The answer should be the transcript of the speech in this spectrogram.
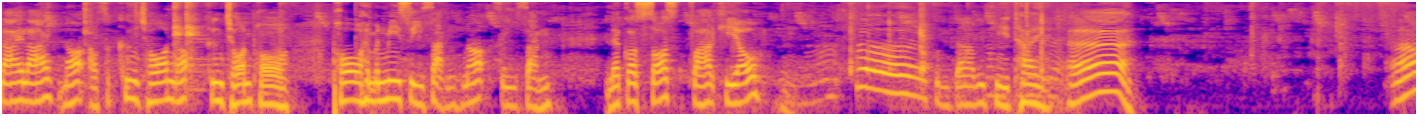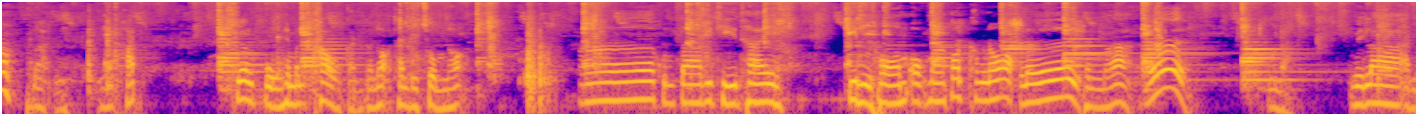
หลายหลายเนาะเอาสักครึ่งช้อนเนาะครึ่งช้อนพอ พอให้มันมีสีสันเนาะสีสัน แล้วก็ซอสฝาเขียวเออคุณตาวิธีไทย เออเอาแบบนี้พัดเครื่องปรุงให้มันเข้ากันกันเนาะท่านผู้ชมเนาะเออคุณตาวิธีไทยกลิ่นหอมออกมาฮอดข้างนอกเลยเห็นไหมเออ เวลาอัน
